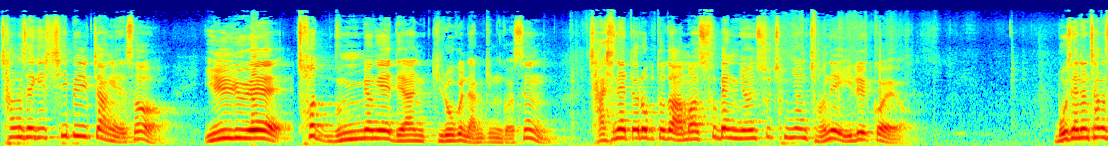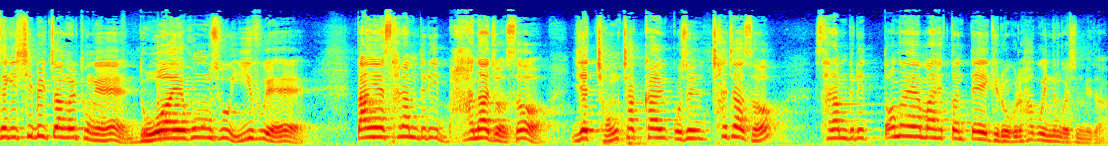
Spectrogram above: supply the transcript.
창세기 11장에서 인류의 첫 문명에 대한 기록을 남긴 것은 자신의 때로부터도 아마 수백 년, 수천 년 전의 일일 거예요. 모세는 창세기 11장을 통해 노아의 홍수 이후에 땅에 사람들이 많아져서 이제 정착할 곳을 찾아서 사람들이 떠나야만 했던 때의 기록을 하고 있는 것입니다.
